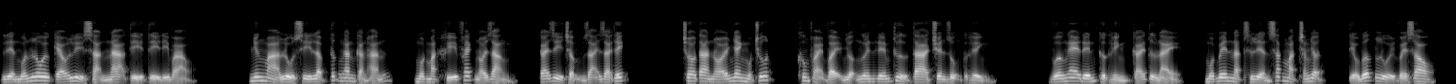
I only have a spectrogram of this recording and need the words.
liền muốn lôi kéo lì Sàn nạ tỷ tỷ đi vào. Nhưng mà lù xì lập tức ngăn cản hắn một mặt khí phách nói rằng cái gì chậm rãi giải, giải thích? Cho ta nói nhanh một chút không phải vậy nhượng ngươi nếm thử ta chuyên dụng cực hình. Vừa nghe đến cực hình cái từ này một bên nặt liền sắc mặt trắng nhận tiểu bước lùi về sau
